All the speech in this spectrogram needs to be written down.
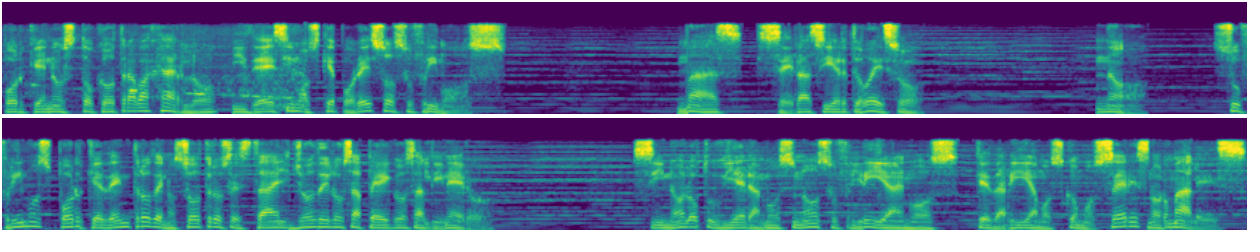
Porque nos tocó trabajarlo, y decimos que por eso sufrimos. Mas, ¿será cierto eso? No. Sufrimos porque dentro de nosotros está el yo de los apegos al dinero. Si no lo tuviéramos no sufriríamos, quedaríamos como seres normales.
